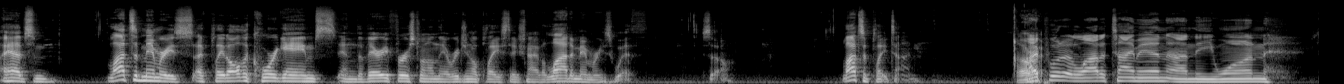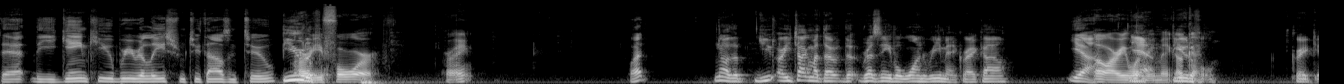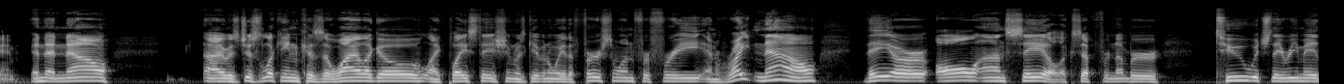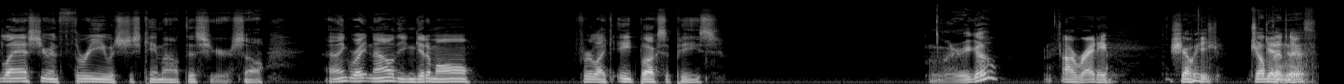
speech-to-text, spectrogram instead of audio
I have some lots of memories. I've played all the core games and the very first one on the original PlayStation. I have a lot of memories with. So, lots of playtime. all I put a lot of time in on the one that the GameCube re-release from 2002. Beautiful. RE4, right? What? No, the you are you talking about the, the Resident Evil One remake, right, Kyle? Yeah. Oh, RE1 yeah, remake. beautiful. Okay. Great game. And then now I was just looking because a while ago, like PlayStation was giving away the first one for free. And right now, they are all on sale except for number two, which they remade last year, and three, which just came out this year. So I think right now you can get them all for like eight bucks a piece. There you go. Alrighty, shall we Jump get in into there. this?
